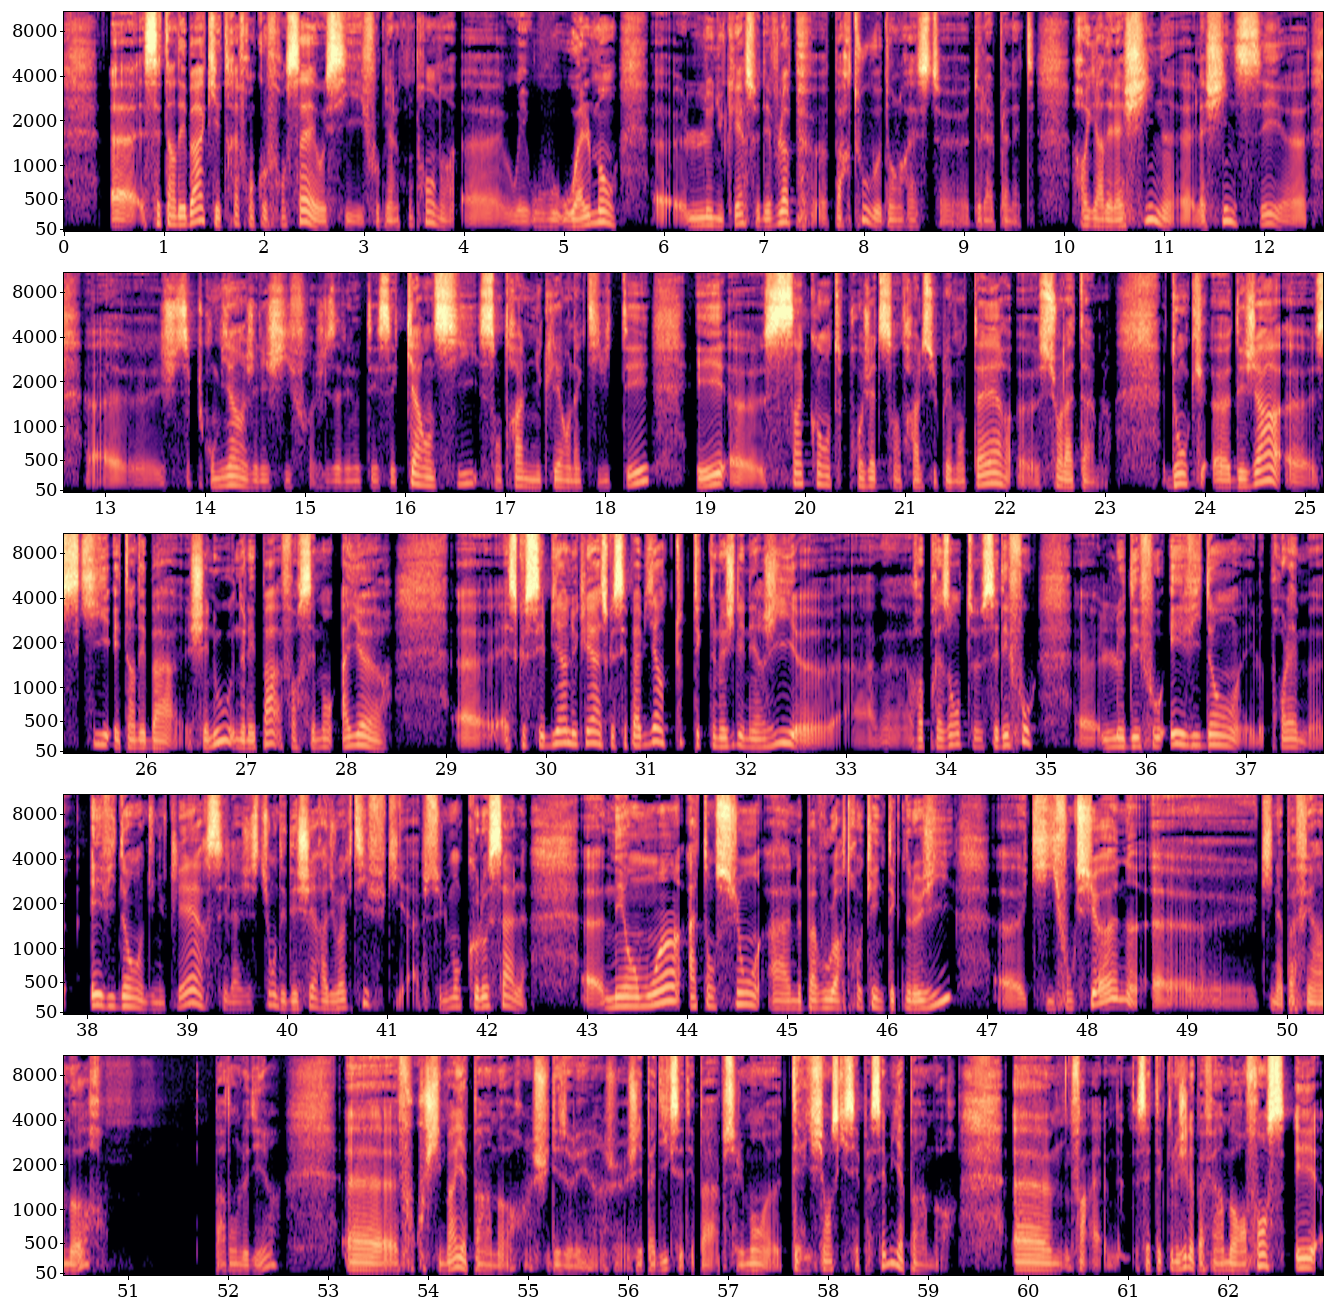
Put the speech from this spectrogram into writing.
Euh, c'est un débat qui est très franco-français aussi, il faut bien le comprendre, euh, ou, allemand. Euh, le nucléaire se développe partout dans le reste de la planète. Regardez la Chine. la Chine, c'est, je sais plus combien, j'ai les chiffres, je les avais notés, c'est 46 centrales nucléaires en activité et 50 projets de centrales supplémentaires sur la table. Donc déjà, ce qui est un débat chez nous ne l'est pas forcément ailleurs. Euh, est-ce que c'est bien le nucléaire? Est-ce que c'est pas bien? Toute technologie d'énergie euh, représente ses défauts. Euh, le défaut évident et le problème évident du nucléaire, c'est la gestion des déchets radioactifs, qui est absolument colossale. néanmoins, attention à ne pas vouloir troquer une technologie qui fonctionne, qui n'a pas fait un mort, pardon de le dire, euh, Fukushima, il n'y a pas un mort. Je suis désolé. Hein. Je n'ai pas dit que c'était pas absolument euh, terrifiant ce qui s'est passé, mais il n'y a pas un mort. Euh, enfin, cette technologie n'a pas fait un mort en France et,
